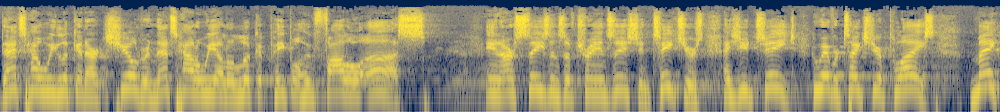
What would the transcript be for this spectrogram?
That's how we look at our children. That's how we ought to look at people who follow us in our seasons of transition. Teachers, as you teach, whoever takes your place, make,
